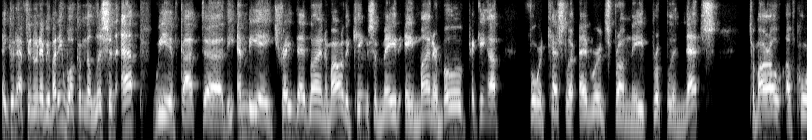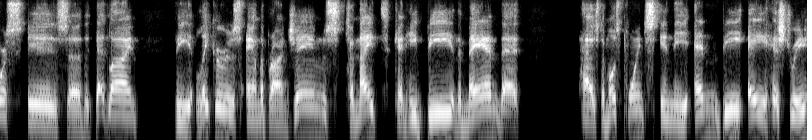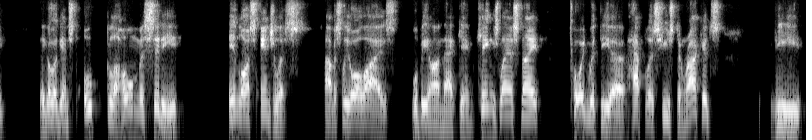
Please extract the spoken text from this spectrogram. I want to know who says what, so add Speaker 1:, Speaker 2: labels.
Speaker 1: Hey, good afternoon, everybody. Welcome to Listen App. We have got uh, the NBA trade deadline tomorrow. The Kings have made a minor move, picking up forward Kessler Edwards from the Brooklyn Nets. Tomorrow, of course, is uh, the deadline. The Lakers and LeBron James. Tonight, can he be the man that has the most points in the NBA history? They go against Oklahoma City in Los Angeles obviously all eyes will be on that game. Kings last night toyed with the uh, hapless Houston Rockets. The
